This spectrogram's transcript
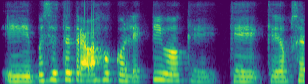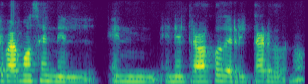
eh, pues este trabajo colectivo que, que, que observamos en el, en, en el, trabajo de Ricardo, ¿no?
